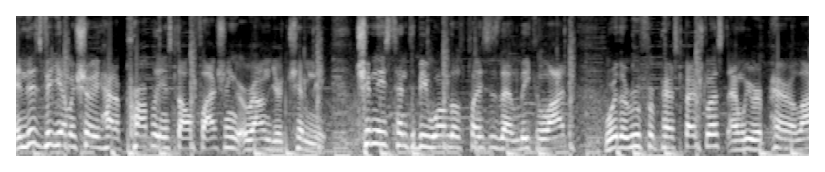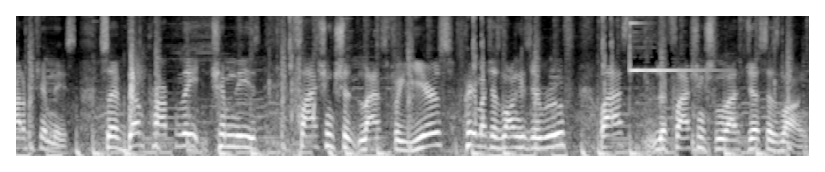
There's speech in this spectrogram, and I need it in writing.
In this video, I'm going to show you how to properly install flashing around your chimney. Chimneys tend to be one of those places that leak a lot. We're the roof repair specialist and we repair a lot of chimneys. So if done properly, chimneys flashing should last for years. Pretty much as long as your roof lasts, the flashing should last just as long.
